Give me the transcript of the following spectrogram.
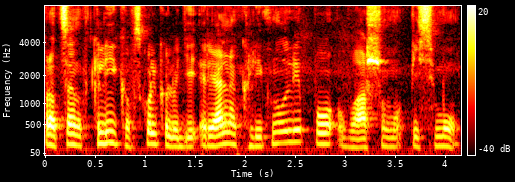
процент кликов, сколько людей реально кликнули по вашему письму.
